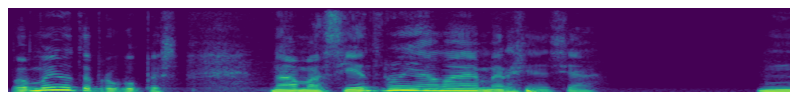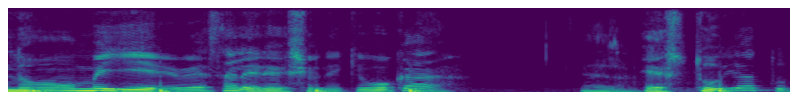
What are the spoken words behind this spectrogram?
Pues mí no te preocupes. Nada más, si entra una llamada de emergencia, no me lleves a la dirección equivocada. Claro. Estudia tu,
